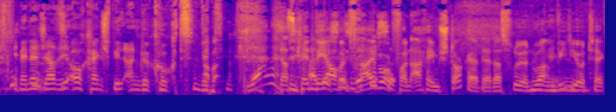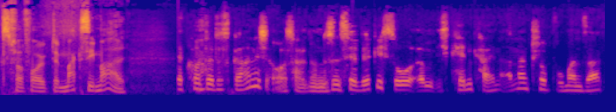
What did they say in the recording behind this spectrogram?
Manager hat sich auch kein Spiel angeguckt. Aber ja, das kennen also wir ja auch in Freiburg so. von Achim Stocker, der das früher nur am Videotext verfolgte, maximal. Er konnte das gar nicht aushalten. Und es ist ja wirklich so, ähm, ich kenne keinen anderen Club, wo man sagt,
